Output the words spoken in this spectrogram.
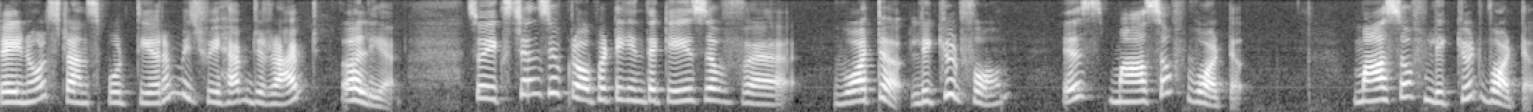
Reynolds transport theorem which we have derived earlier. So, extensive property in the case of uh, water liquid form is mass of water, mass of liquid water.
